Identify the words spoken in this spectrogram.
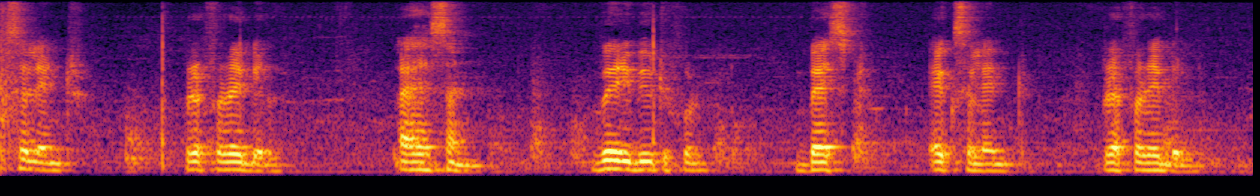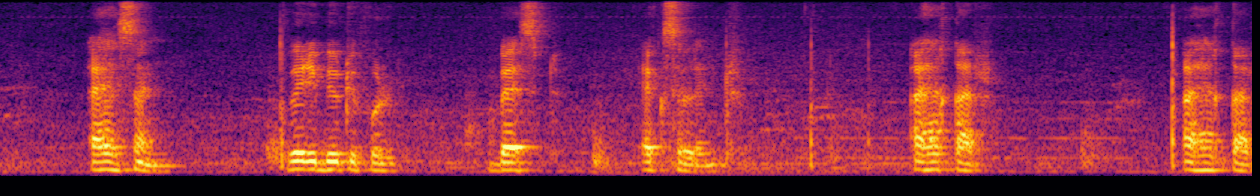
ایکسلنٹ پریفریبل احسن very beautiful best excellent preferable احسن ویری بیوٹیفل بیسٹ ایکسلنٹ احقر احقر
